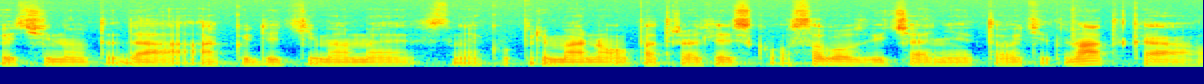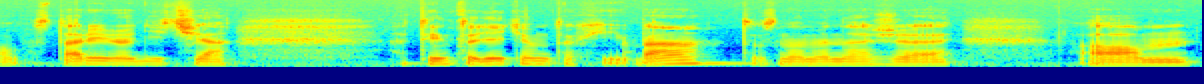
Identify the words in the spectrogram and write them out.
väčšinou teda ako deti máme s nejakou primárnou opatrovateľskou osobou, zvyčajne je to otec, matka alebo starí rodičia. A týmto deťom to chýba. To znamená, že um,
